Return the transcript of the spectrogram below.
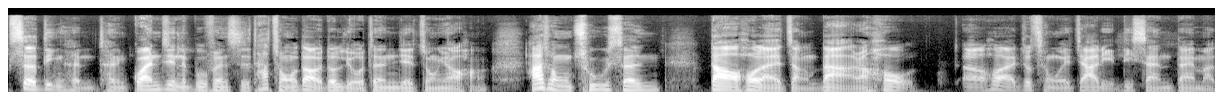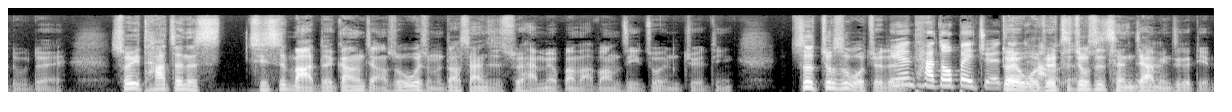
设定很很关键的部分是他从头到尾都留在那些中药行，他从出生到后来长大，然后呃后来就成为家里第三代嘛，对不对？所以他真的是，其实马德刚刚讲说，为什么到三十岁还没有办法帮自己做人决定，这就是我觉得，因为他都被决定，对，我觉得这就是陈家明这个点。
